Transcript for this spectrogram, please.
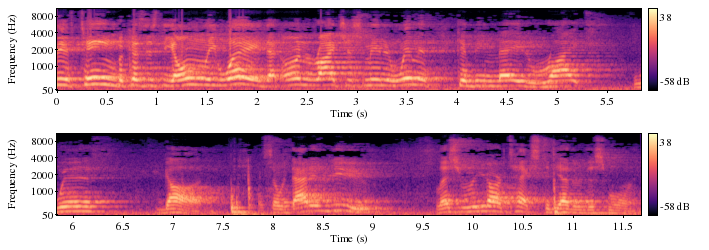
15 because it's the only way that unrighteous men and women can be made right with God. And so with that in view, Let's read our text together this morning.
